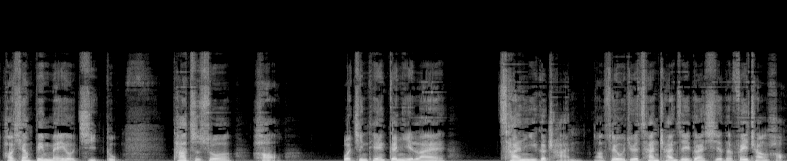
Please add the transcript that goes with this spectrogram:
好像并没有嫉妒，她只说：“好，我今天跟你来参一个禅啊。”所以我觉得参禅这一段写得非常好。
